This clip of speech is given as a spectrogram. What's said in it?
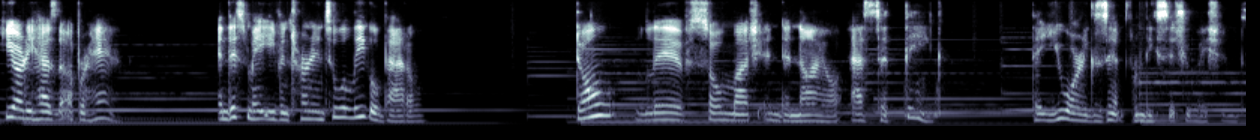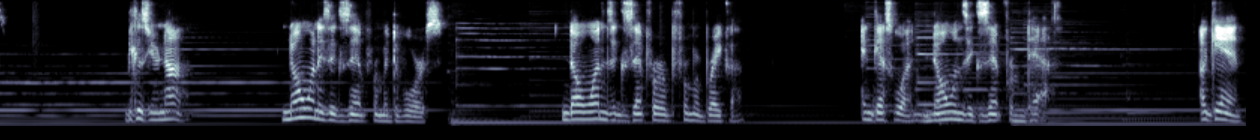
He already has the upper hand. And this may even turn into a legal battle. Don't live so much in denial as to think that you are exempt from these situations. Because you're not. No one is exempt from a divorce. No one's exempt from, from a breakup. And guess what? No one's exempt from death. Again,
